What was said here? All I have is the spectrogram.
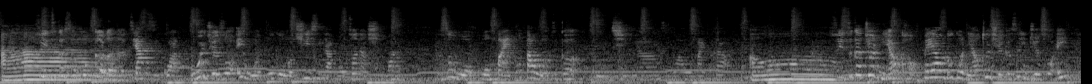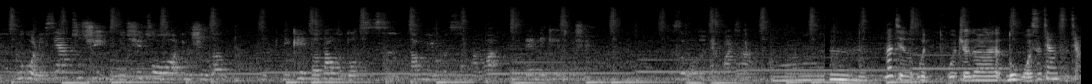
啊。所以这个是我个人的价值观，我会觉得说，哎，我如果我去新加坡赚了十万，可是我我买不到我这个友情啊什么，我买不到。哦。所以这个就你要 compare，如果你要退学，可是你觉得说，哎，如果你现在出去，你去做 insurance，你你可以得到很多知识，然后你有很喜欢的话，连你可以退学。这是我的想法。嗯，那其实我我觉得，如果是这样子讲，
